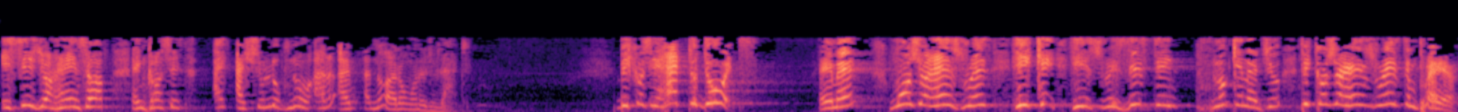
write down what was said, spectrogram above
he sees your hands up, and God says, I, I should look. No I, I, no, I don't want to do that. Because he had to do it. Amen? Once your hands raised, he can, he's resisting looking at you because your hands raised in prayer.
